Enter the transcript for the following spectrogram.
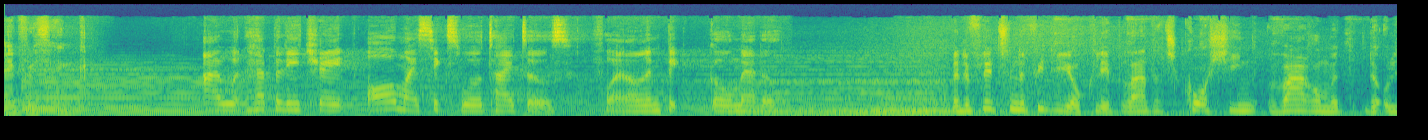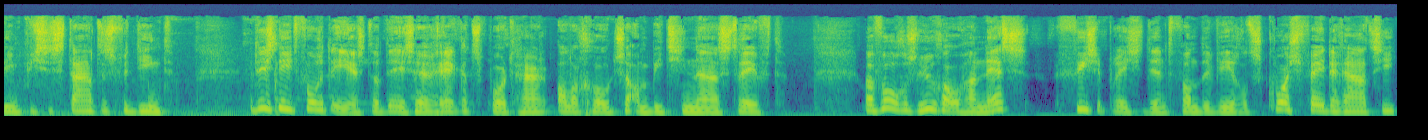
Everything. I would happily trade all my six world titles for an Olympic gold medal. Met een flitsende videoclip laat het squash zien waarom het de Olympische status verdient. Het is niet voor het eerst dat deze racketsport haar allergrootste ambitie nastreeft. Maar volgens Hugo Hannes, vicepresident van de Wereld Squash Federatie...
